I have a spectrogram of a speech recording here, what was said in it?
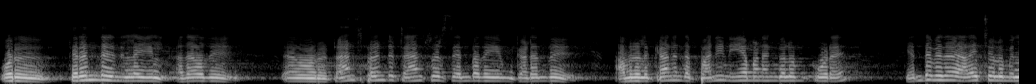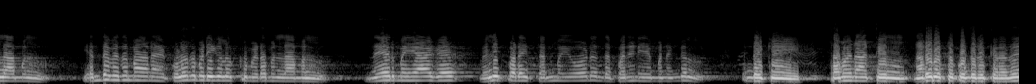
ஒரு திறந்த நிலையில் அதாவது ஒரு டிரான்ஸ்பரண்ட் டிரான்ஸ்பர்ஸ் என்பதையும் கடந்து அவர்களுக்கான இந்த பணி நியமனங்களும் கூட எந்தவித அலைச்சலும் இல்லாமல் எந்த விதமான குளறுபடிகளுக்கும் இடமில்லாமல் நேர்மையாக வெளிப்படை தன்மையோடு இந்த பணி நியமனங்கள் இன்றைக்கு தமிழ்நாட்டில் நடைபெற்று கொண்டிருக்கிறது.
